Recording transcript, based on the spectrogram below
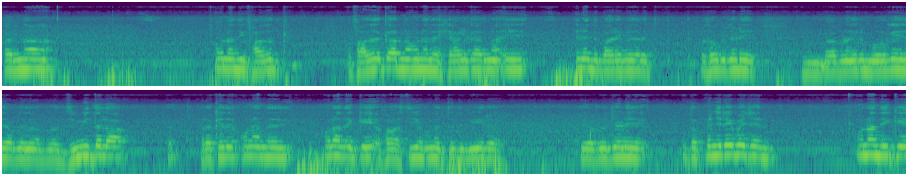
کرنا انہوں دی حفاظت حفاظت کرنا انہوں دا خیال کرنا یہ بارے میں جڑے اپنا مرغے زمین رکھے دے انہوں دے کہ حفاظتی اپنا تدبیر ہے۔ مطلب پنجرے بچ انہوں دی کہ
